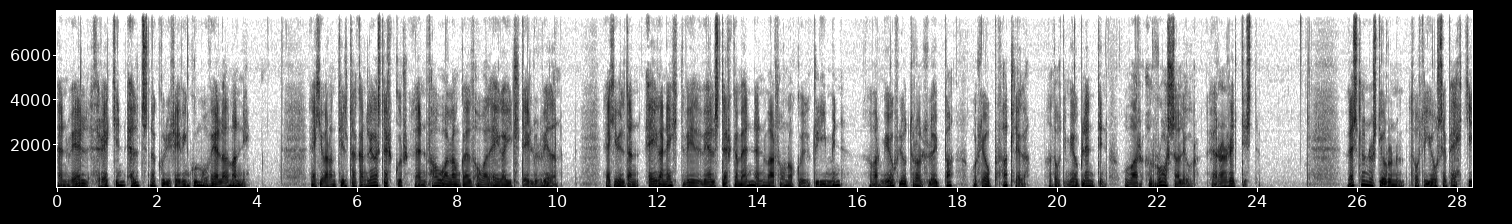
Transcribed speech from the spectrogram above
en vel þrekinn, eldsnöggur í reyfingum og vel að manni. Ekki var hann tiltakanlega sterkur, en fáa langaði þó að eiga íldeilur við hann. Ekki vild hann eiga neitt við velsterka menn en var þó nokkuð glíminn. Hann var mjög fljótur að hlaupa og hljóp fallega. Hann þótti mjög blendin og var rosalegur þegar hann rettist. Vestlunarstjórunum þótti Jósef ekki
